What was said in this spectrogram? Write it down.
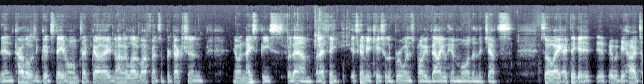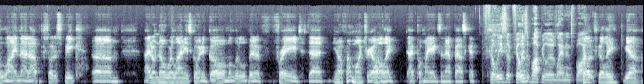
And Carlo is a good stay-at-home type guy, not a lot of offensive production. You know, a nice piece for them, but I think it's going to be a case where the Bruins probably value him more than the Jets. So I, I think it, it it would be hard to line that up, so to speak. Um, I don't know where Laine is going to go. I'm a little bit afraid that you know if I'm Montreal, I I put my eggs in that basket. Philly's a Philly's a popular landing spot. Philly, Philly yeah.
